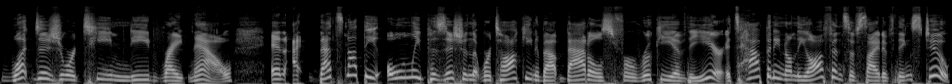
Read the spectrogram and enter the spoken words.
what does your team need right now? And I, that's not the only position that we're talking about battles for rookie of the year. It's happening on the offensive side of things too.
